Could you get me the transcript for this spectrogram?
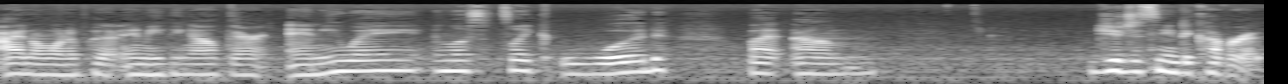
I don't want to put anything out there anyway, unless it's like wood, but um, you just need to cover it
